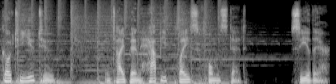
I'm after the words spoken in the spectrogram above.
go to YouTube and type in Happy Place Homestead. See you there.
